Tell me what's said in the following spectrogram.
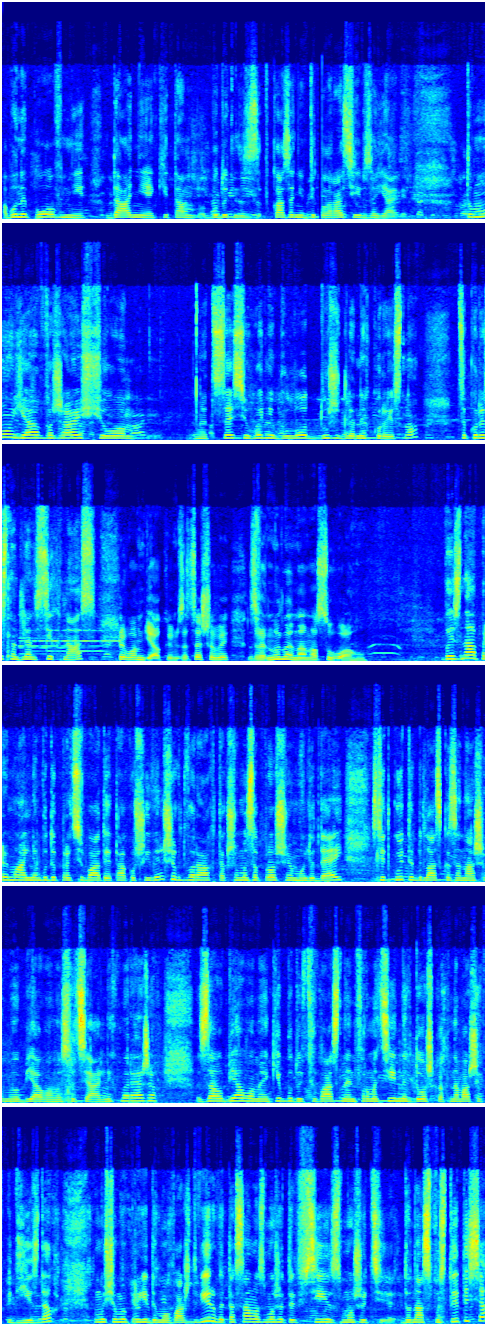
або неповні дані, які там будуть вказані в декларації в заяві. Тому я вважаю, що це сьогодні було дуже для них корисно. Це корисно для всіх нас. Вам дякуємо за те, що ви звернули на нас увагу. Виїзна приймальня буде працювати також і в інших дворах, так що ми запрошуємо людей. Слідкуйте, будь ласка, за нашими об'явами в соціальних мережах, за об'явами, які будуть у вас на інформаційних дошках на ваших під'їздах, тому що ми приїдемо в ваш двір. Ви так само зможете всі зможуть до нас спуститися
